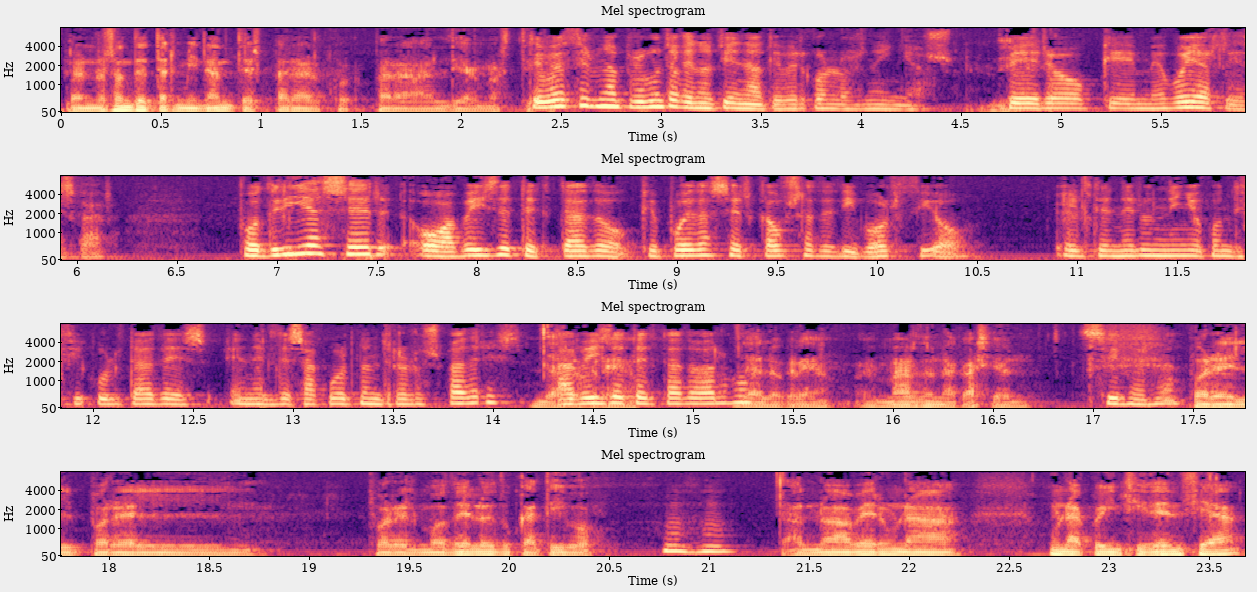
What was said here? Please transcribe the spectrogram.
pero no son determinantes para el, para el diagnóstico. Te voy a hacer una pregunta que no tiene nada que ver con los niños, pero que me voy a arriesgar. ¿Podría ser o habéis detectado que pueda ser causa de divorcio el tener un niño con dificultades en el desacuerdo entre los padres? ¿Habéis detectado algo? Ya lo creo, en más de una ocasión. Sí, ¿verdad? Por el, por el, por el modelo educativo. Al no haber una, una coincidencia,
